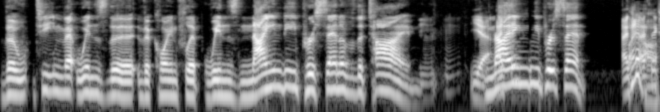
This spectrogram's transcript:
the team that wins the the coin flip wins ninety percent of the time. yeah, Ninety percent. I, th- I think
